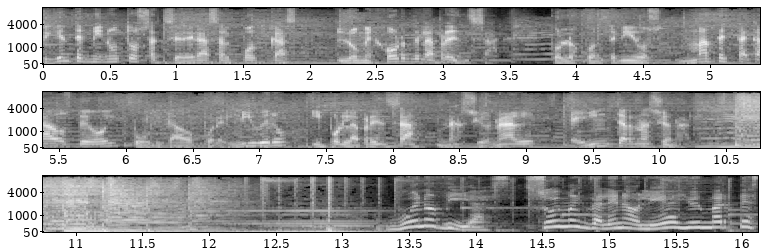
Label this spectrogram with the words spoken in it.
siguientes minutos accederás al podcast Lo mejor de la prensa, con los contenidos más destacados de hoy publicados por el libro y por la prensa nacional e internacional. Buenos días, soy Magdalena Olea y hoy martes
